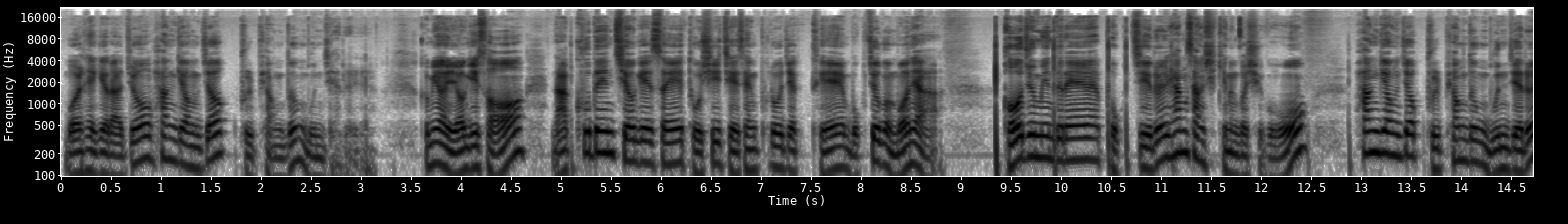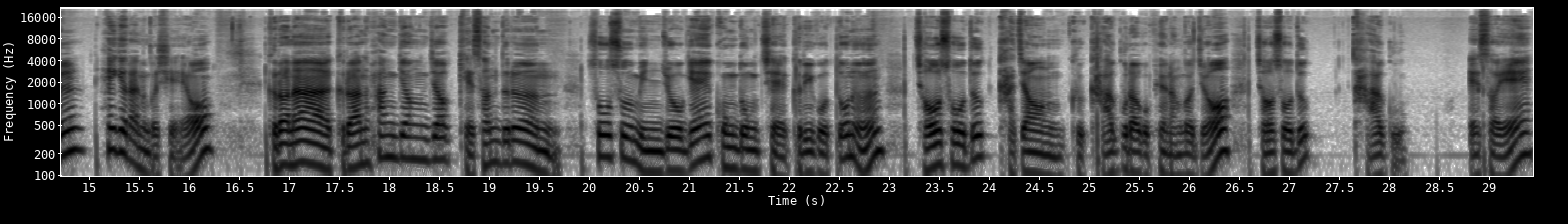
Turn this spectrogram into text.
뭘 해결하죠? 환경적 불평등 문제를. 그러면 여기서 낙후된 지역에서의 도시 재생 프로젝트의 목적은 뭐냐? 거주민들의 복지를 향상시키는 것이고 환경적 불평등 문제를 해결하는 것이에요. 그러나 그러한 환경적 개선들은 소수 민족의 공동체 그리고 또는 저소득 가정 그 가구라고 표현한 거죠. 저소득 가구에서의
